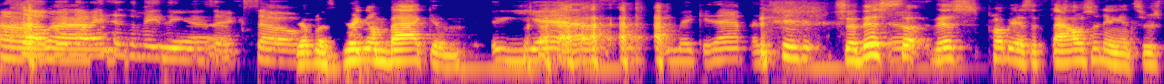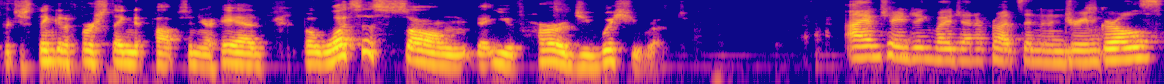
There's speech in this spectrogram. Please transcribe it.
Oh, so, but no, it has amazing Yeah. music. So, Yep, let's bring them back and yeah, Make it happen. So this Yeah. uh, this probably has a thousand answers, but just think of the first thing that pops in your head. But what's a song that you've heard you wish you wrote? I am changing by Jennifer Hudson and Dreamgirls.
